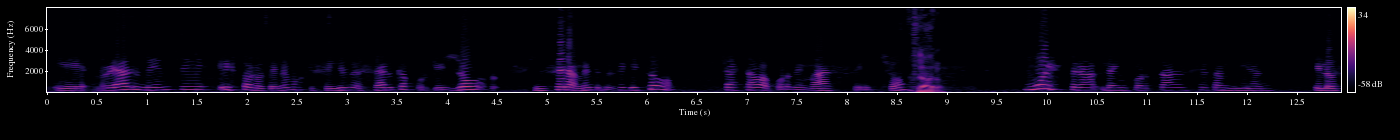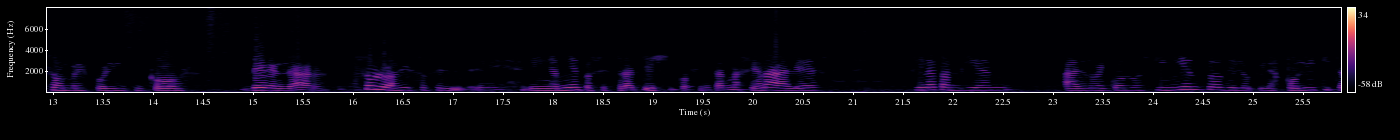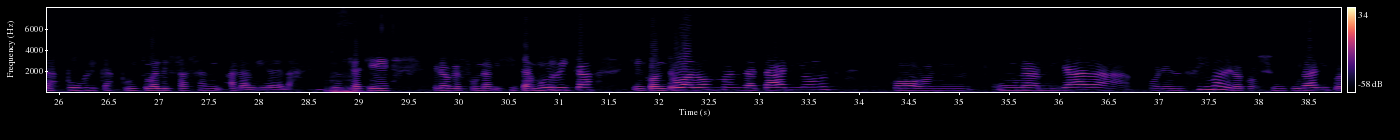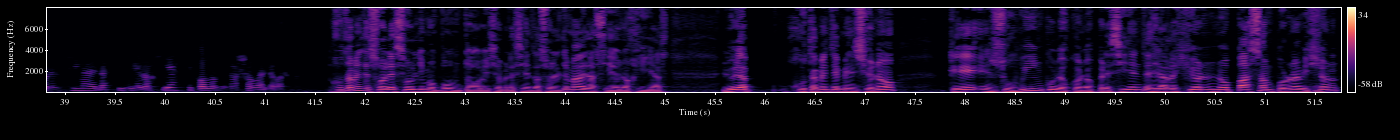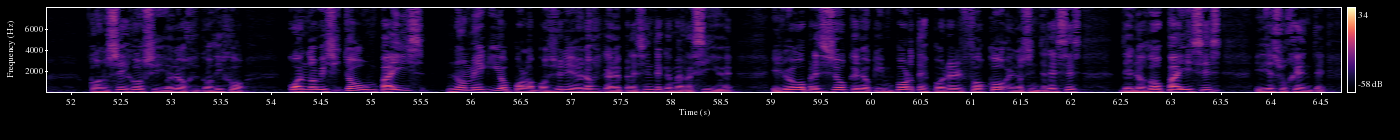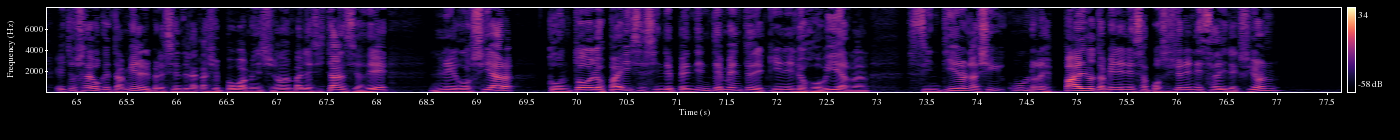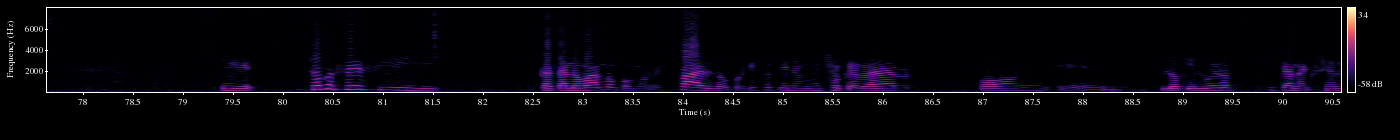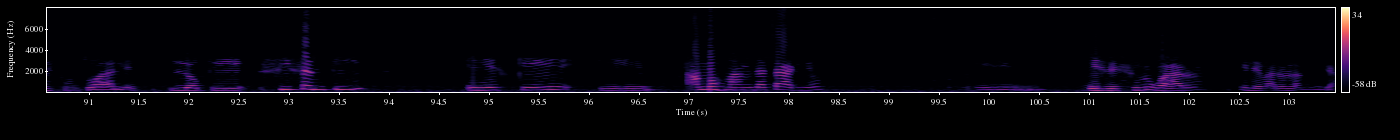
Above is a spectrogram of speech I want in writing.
eh, realmente esto lo tenemos que seguir de cerca porque yo sinceramente pensé que esto ya estaba por demás hecho. Claro. Muestra la importancia también que los hombres políticos deben dar, no solo a esos eh, lineamientos estratégicos internacionales, sino también al reconocimiento de lo que las políticas públicas puntuales hacen a la vida de la gente. O sea que creo que fue una visita muy rica, que encontró a dos mandatarios con una mirada por encima de lo coyuntural y por encima de las ideologías que por lo menos yo valoro. Justamente sobre ese último punto, vicepresidenta, sobre el tema de las ideologías, Lula justamente mencionó que en sus vínculos con los presidentes de la región no pasan por una visión con sesgos ideológicos. Dijo, cuando visito un país no me guío por la posición ideológica del presidente que me recibe, y luego precisó que lo que importa es poner el foco en los intereses de los dos países y de su gente. Esto es algo que también el presidente de la calle Pou ha mencionado en varias instancias, de negociar con todos los países independientemente de quienes los gobiernan. ¿Sintieron allí un respaldo también en esa posición, en esa dirección? Eh, yo no sé si catalogarlo como respaldo, porque eso tiene mucho que ver con eh, lo que luego significan acciones puntuales. Lo que sí sentí es que eh, ambos mandatarios, eh, desde su lugar, elevaron la mira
